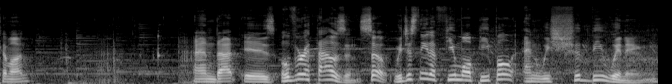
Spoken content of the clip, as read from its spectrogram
Come on. And that is over a thousand. So we just need a few more people and we should be winning.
